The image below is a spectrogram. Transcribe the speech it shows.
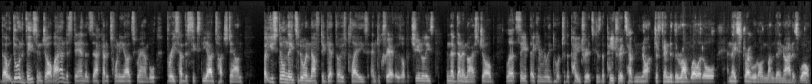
they were doing a decent job. I understand that Zach had a 20 yard scramble, Breece had the 60 yard touchdown, but you still need to do enough to get those plays and to create those opportunities. And they've done a nice job. Let's see if they can really do it to the Patriots because the Patriots have not defended the run well at all, and they struggled on Monday night as well.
